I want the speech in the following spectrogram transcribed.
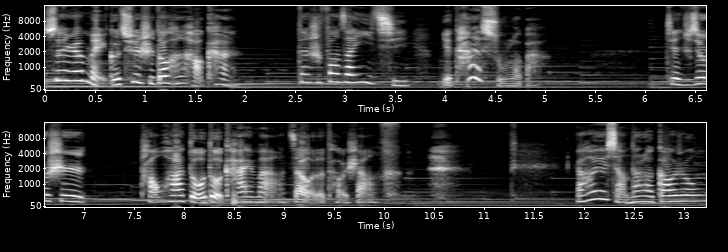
虽然每个确实都很好看，但是放在一起也太俗了吧。简直就是桃花朵朵开嘛，在我的头上。然后又想到了高中，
